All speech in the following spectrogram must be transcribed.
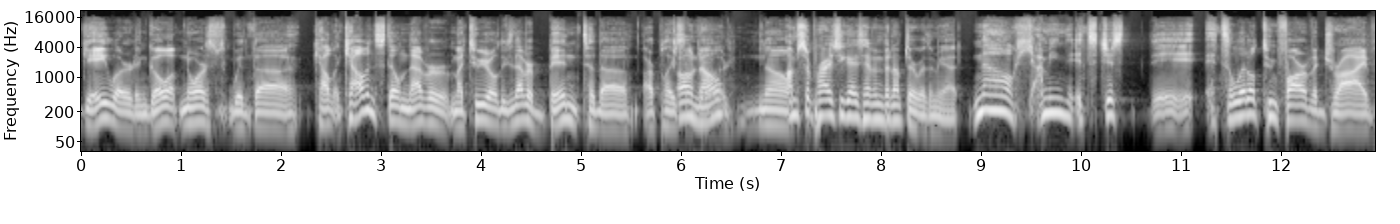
Gaylord and go up north with uh, Calvin. Calvin's still never my two year old. He's never been to the our place. Oh in no, Gaylord. no, I'm surprised you guys haven't been up there with him yet. no. I mean, it's just it's a little too far of a drive.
